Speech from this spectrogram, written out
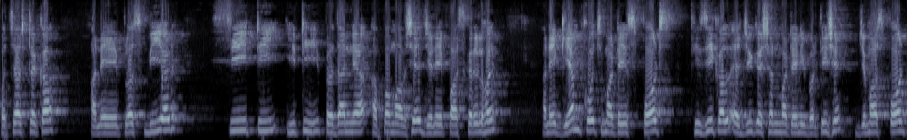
પચાસ ટકા અને પ્લસ બીએડ સીટીઈટી પ્રાધાન્ય આપવામાં આવશે જેને પાસ કરેલ હોય. અને ગેમ કોચ માટે સ્પોર્ટ્સ, ફિઝિકલ એજ્યુકેશન માટેની ભરતી છે, જેમાં સ્પોર્ટ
